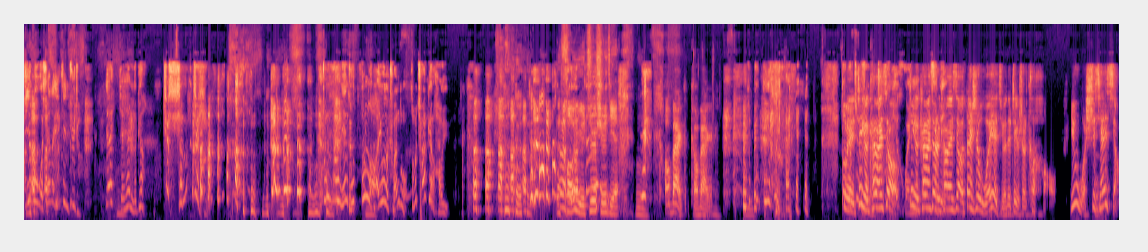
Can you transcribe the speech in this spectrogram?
结果我现在一进剧场，哎，捡下你的票，这什么这是？中华民族尊老爱幼的传统，怎么全给了郝宇？郝宇知时节，嗯 call back call back。对，这个开玩笑这个开玩笑是开玩笑，但是我也觉得这个事儿特好，因为我事先想，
